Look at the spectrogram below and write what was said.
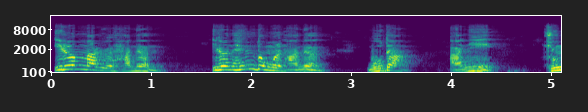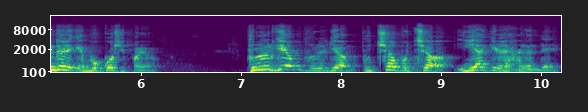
이런 말을 하는, 이런 행동을 하는 무당, 아니, 중들에게 묻고 싶어요. 불경, 불경, 부처, 부처 이야기를 하는데,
